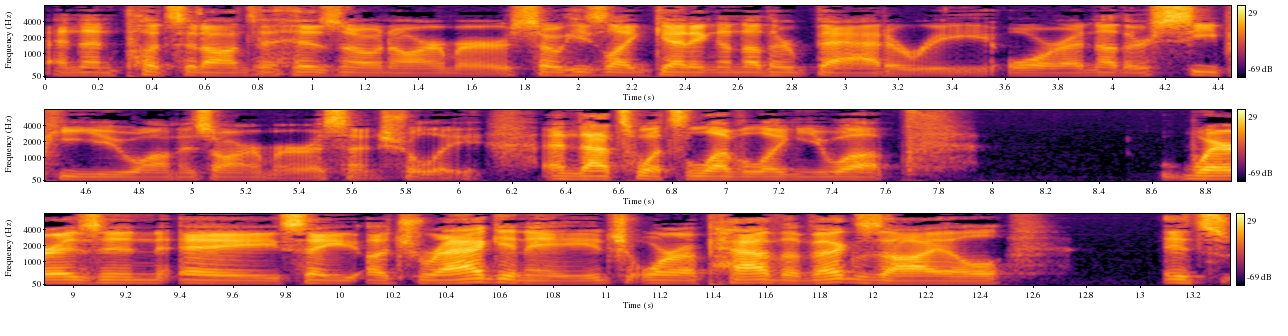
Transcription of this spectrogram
and then puts it onto his own armor. So he's like getting another battery or another CPU on his armor essentially, and that's what's leveling you up. Whereas in a say a Dragon Age or a Path of Exile, it's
